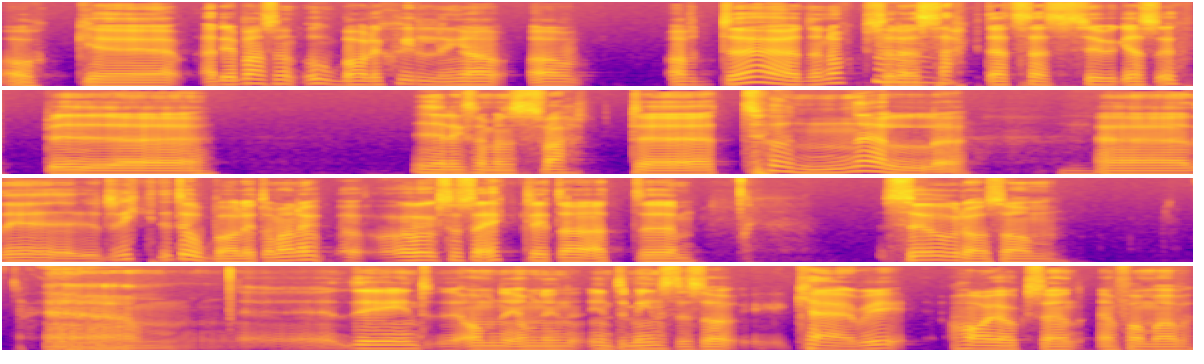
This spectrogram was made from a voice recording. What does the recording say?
Och eh, Det är bara en sån obehaglig skildring av, av, av döden också. Där sakta att så här, sugas upp i, eh, i liksom en svart eh, tunnel. Eh, det är riktigt obehagligt. Och man är och också så äckligt att eh, Sue då som Ehm, det är inte, om, ni, om ni inte minns det så, Carrie har ju också en, en form av,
